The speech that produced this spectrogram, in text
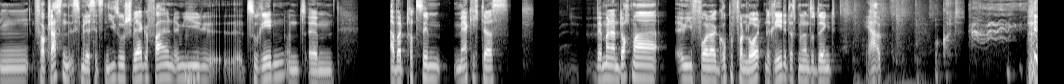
mh, vor Klassen ist mir das jetzt nie so schwer gefallen, irgendwie äh, zu reden. Und ähm, aber trotzdem merke ich das, wenn man dann doch mal irgendwie vor einer Gruppe von Leuten redet, dass man dann so denkt, ja, oh Gott.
